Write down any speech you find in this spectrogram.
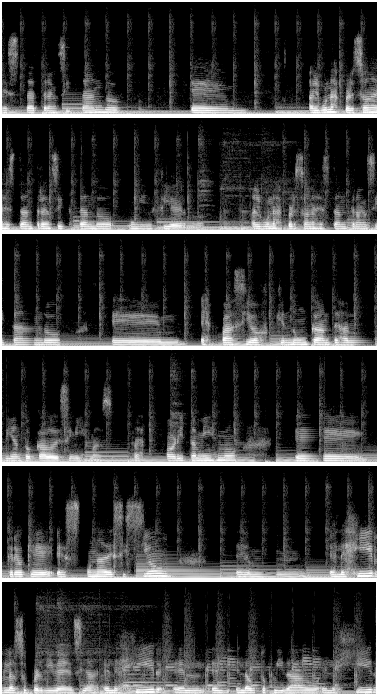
está transitando, em, algunas personas están transitando un infierno, algunas personas están transitando em, espacios que nunca antes habían tocado de sí mismas. Ahorita mismo eh, creo que es una decisión em, elegir la supervivencia, elegir el, autocuidado, elegir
